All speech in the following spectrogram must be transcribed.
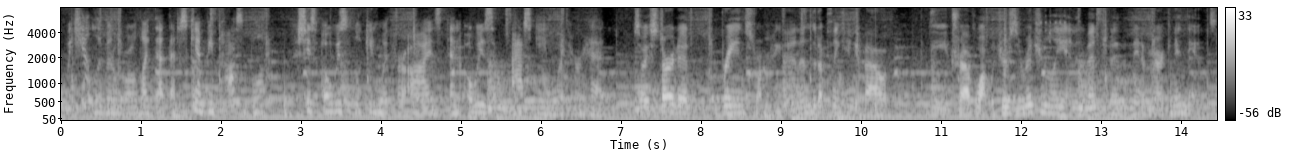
we can't live in a world like that. That just can't be possible. She's always looking with her eyes and always asking with her head. So I started brainstorming and ended up thinking about the travois, which was originally an invention of the Native American Indians.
